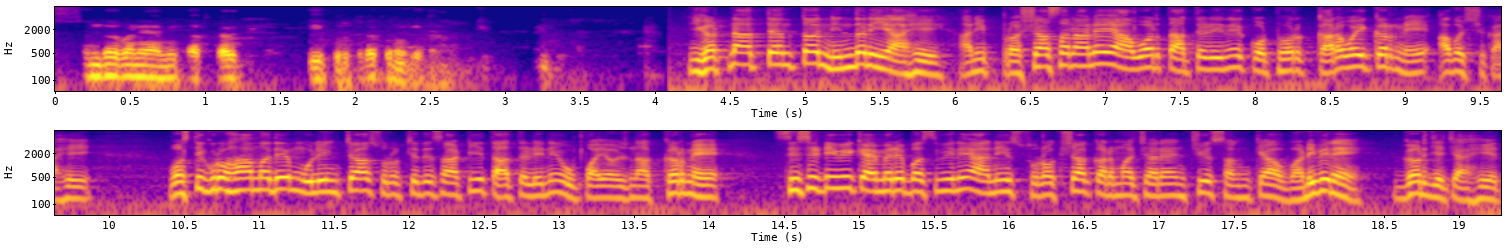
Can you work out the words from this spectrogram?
संदर्भाने आम्ही तात्काळ ती पूर्तता करून घेत आहोत. ही घटना अत्यंत निंदनीय आहे आणि प्रशासनाने यावर तातडीने कठोर कारवाई करणे आवश्यक आहे. वसतिगृहामध्ये मुलींच्या सुरक्षतेसाठी तातडीने उपाययोजना करणे सी सी टी व्ही कॅमेरे बसविणे आणि सुरक्षा कर्मचाऱ्यांची संख्या वाढविणे गरजेचे आहेत.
